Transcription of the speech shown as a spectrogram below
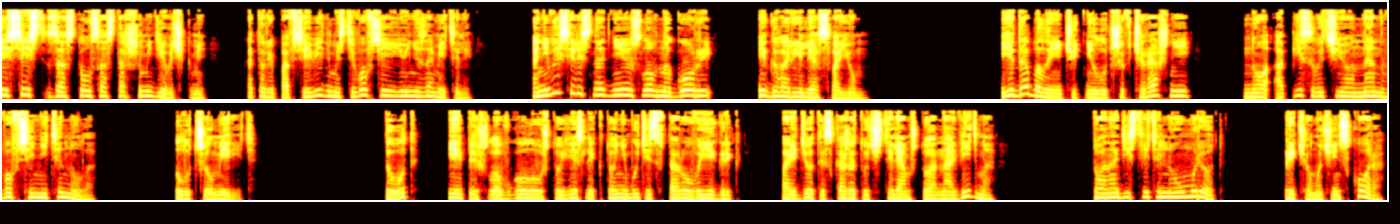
и сесть за стол со старшими девочками, которые, по всей видимости, вовсе ее не заметили. Они высились над нею, словно горы, и говорили о своем. Еда была ничуть не лучше вчерашней, но описывать ее Нэн вовсе не тянула. Лучше умереть. Тут Ей пришло в голову, что если кто-нибудь из второго Y пойдет и скажет учителям, что она ведьма, то она действительно умрет, причем очень скоро.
